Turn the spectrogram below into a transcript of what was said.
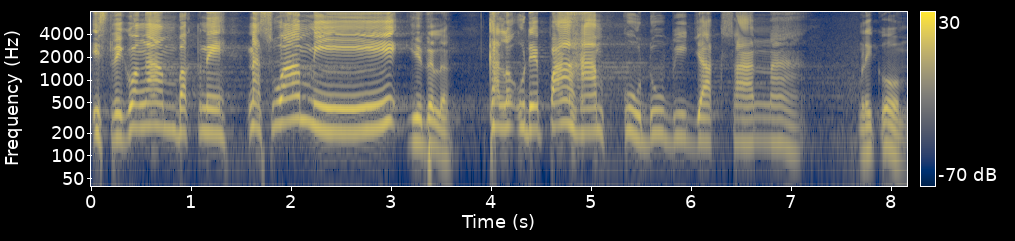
istri gue ngambek nih. Nah suami gitu loh. Kalau udah paham, kudu bijaksana. Assalamualaikum.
